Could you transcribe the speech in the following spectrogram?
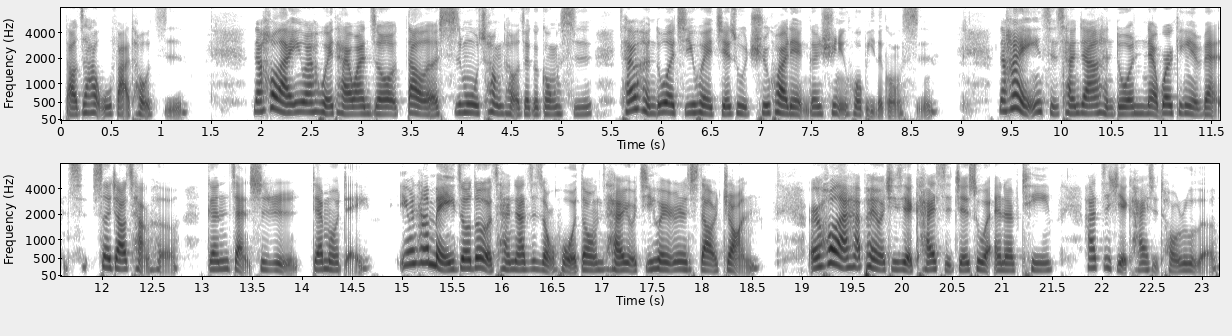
导致他无法投资。那后来因为回台湾之后，到了私募创投这个公司，才有很多的机会接触区块链跟虚拟货币的公司。 那他也因此参加很多 networking events 社交场合跟展示日 demo day，因为他每一周都有参加这种活动，才有机会认识到 John。而后来他朋友其实也开始接触了 NFT，他自己也开始投入了。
